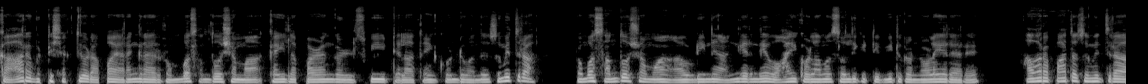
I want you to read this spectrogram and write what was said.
காரை விட்டு சக்தியோட அப்பா இறங்குறாரு. ரொம்ப சந்தோஷமாக கையில் பழங்கள் ஸ்வீட் எல்லாத்தையும் கொண்டு வந்து சுமித்ரா ரொம்ப சந்தோஷமா அப்படின்னு அங்கேருந்தே வாய் கொள்ளாமல் சொல்லிக்கிட்டு வீட்டுக்குள்ளே நுழையிறாரு. அவரை பார்த்த சுமித்ரா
